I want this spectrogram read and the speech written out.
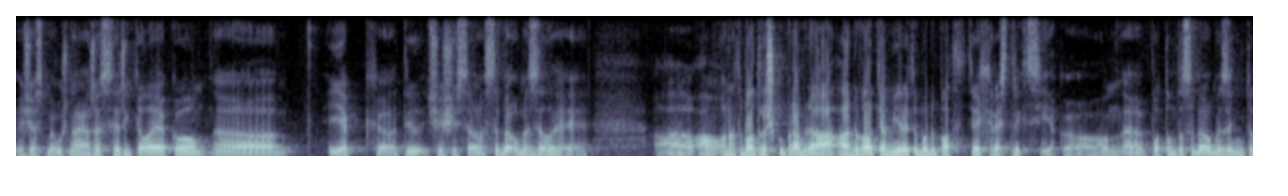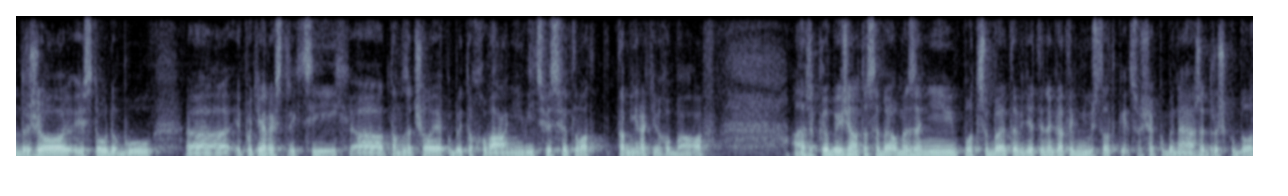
že jsme už na jaře si říkali, jako, eh, jak ty Češi se sebe omezili, a, a ona to byla trošku pravda a do velké míry to byl dopad těch restrikcí. Jako jo. E, potom to sebeomezení to drželo jistou dobu e, i po těch restrikcích. E, tam začalo jakoby to chování víc vysvětlovat ta míra těch obav. Ale řekl bych, že na to sebeomezení potřebujete vidět ty negativní důsledky, což jakoby na jaře trošku bylo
